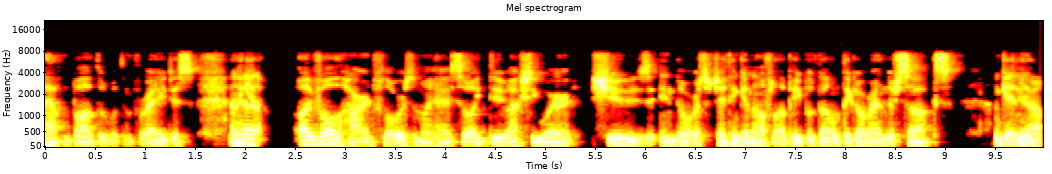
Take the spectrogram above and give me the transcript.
I haven't bothered with them for ages. And Yeah. again, I've all hard floors in my house, so I do actually wear shoes indoors, which I think an awful lot of people don't. They go around their socks. I'm getting Yeah,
